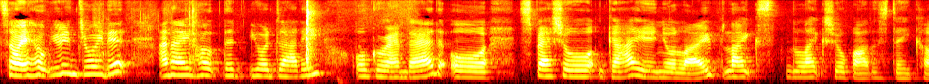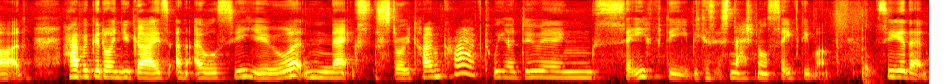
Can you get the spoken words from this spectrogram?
So I hope you enjoyed it and I hope that your daddy or granddad or special guy in your life likes likes your Father's Day card. Have a good one you guys and I will see you next Storytime Craft. We are doing safety because it's National Safety Month. See you then.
